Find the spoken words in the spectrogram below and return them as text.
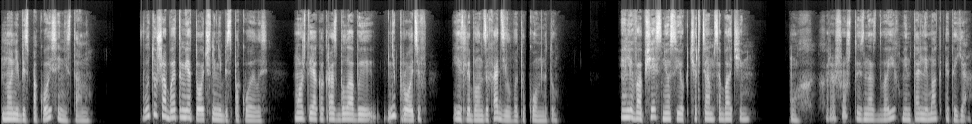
Но не беспокойся не стану. Вот уж об этом я точно не беспокоилась. Может, я как раз была бы не против, если бы он заходил в эту комнату. Или вообще снес ее к чертям собачьим. Ох, хорошо, что из нас двоих ментальный маг — это я.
